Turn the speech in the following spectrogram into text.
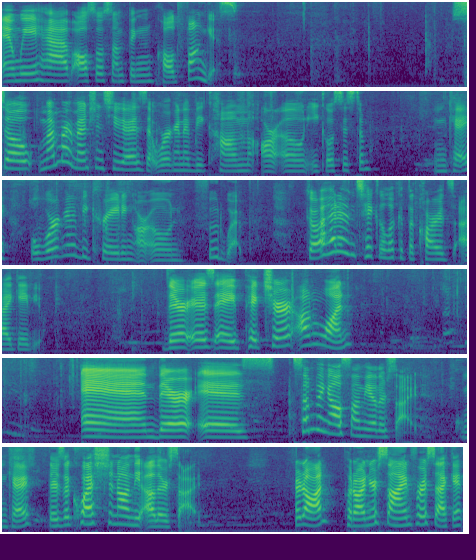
and we have also something called fungus. So remember I mentioned to you guys that we're going to become our own ecosystem? Okay. Well, we're going to be creating our own food web. Go ahead and take a look at the cards I gave you. There is a picture on one, and there is something else on the other side. Okay. There's a question on the other side. Put it on. Put on your sign for a second.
